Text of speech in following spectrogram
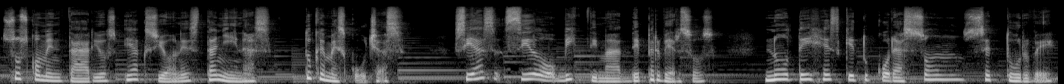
sus comentarios y acciones dañinas. Tú que me escuchas, si has sido víctima de perversos, no dejes que tu corazón se turbe.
